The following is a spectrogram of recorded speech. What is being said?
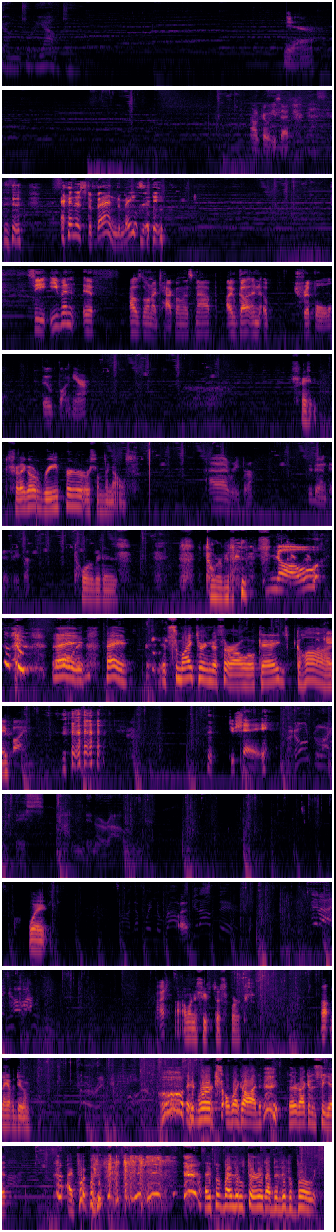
Welcome to Rialto. Yeah. I don't care what you say. and it's defend, amazing. See, even if I was the one attack on this map, I've gotten a triple boop on here. Should, should I go Reaper or something else? Uh, Reaper. You're doing good as Reaper. Torbid is. Torbid is. No! hey, Colin. hey, it's my turn to throw, okay? God. Okay, fine. Touche. I don't like this standing around. Wait, What? What? I want to see if this works. Oh, they have a Doom. Oh, it works! Oh my god, they're not gonna see it. I put my I put my little turret on the little boat.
